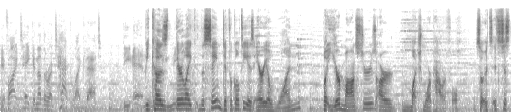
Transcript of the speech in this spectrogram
If I take another attack like that, the end because be they're like the same difficulty as area 1 but your monsters are much more powerful. So it's it's just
